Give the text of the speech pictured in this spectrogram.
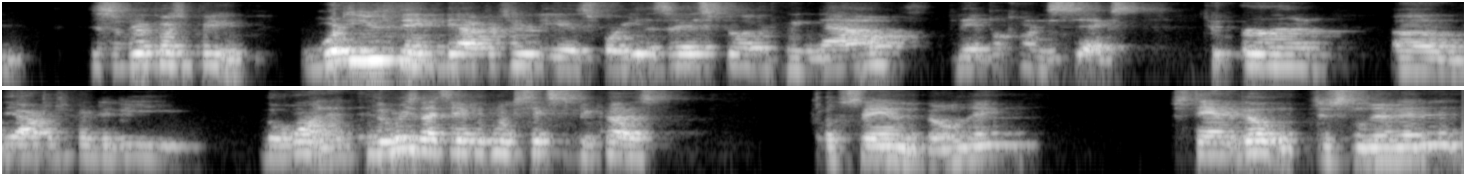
do? This is a real question for you. What do you think the opportunity is for Isaiah Spiller between now and April 26th to earn um, the opportunity to be the one? And the reason I say April 26th is because so stay in the building, stay in the building, just live in it,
